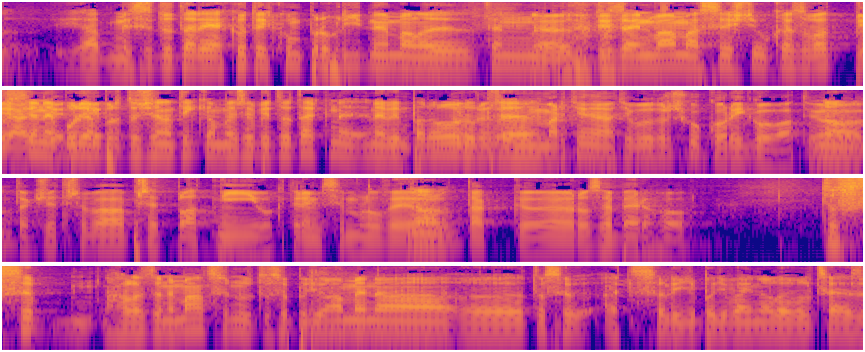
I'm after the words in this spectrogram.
Uh, já, my si to tady jako teď prohlídneme, ale ten Eh. design vám asi ještě ukazovat prostě nebudem, protože na té kameře by to tak ne, nevypadalo Dobře, dobře. Martin, já tě budu trošku korigovat, jo? No. takže třeba předplatný, o kterém jsi mluvil, No. tak uh, rozeber ho. To se, ale to nemá cenu, to se podíváme na, eh, to se, ať se lidi podívají na level.cz,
